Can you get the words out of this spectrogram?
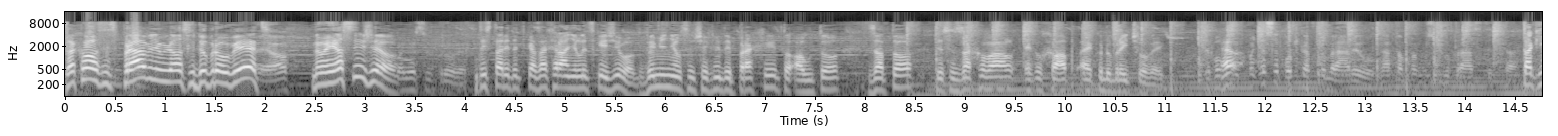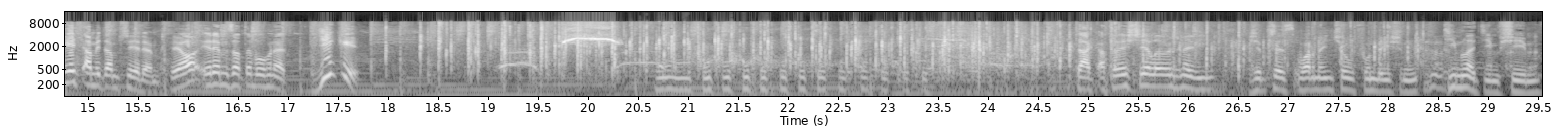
Zachoval jsi správně, udělal si dobrou věc. Jo. No jasně, že jo. Ty jsi tady teďka zachránil lidský život. Vyměnil si všechny ty prachy, to auto, za to, že se zachoval jako chlap a jako dobrý člověk. Nebo Hel- pojďme se potkat v tom rádiu, já tam pak musím do práce teďka. Tak jeď a my tam přijedem. Jo, jedem za tebou hned. Díky! Tak a to ještě Leoš neví, že přes One Man Show Foundation tímhle tím vším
